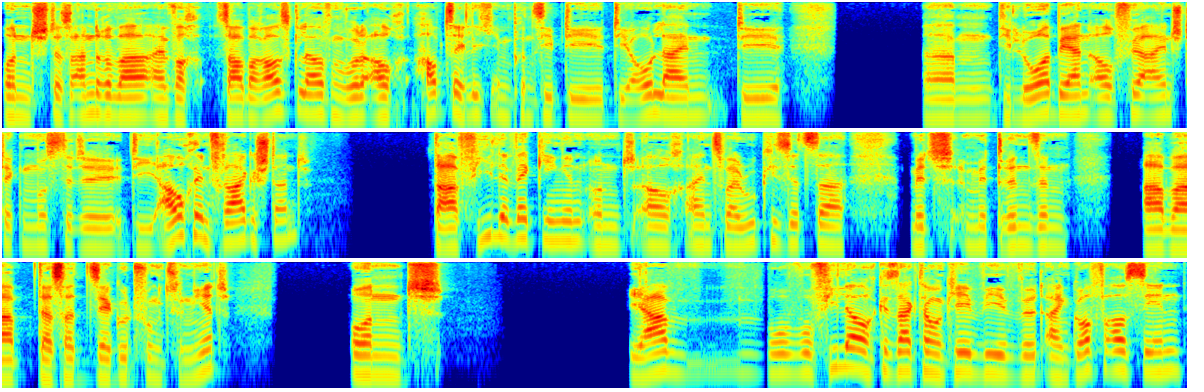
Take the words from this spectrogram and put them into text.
Und das andere war einfach sauber rausgelaufen, wurde auch hauptsächlich im Prinzip die, die O-Line, die ähm, die Lorbeeren auch für einstecken musste, die, die auch in Frage stand. Da viele weggingen und auch ein, zwei Rookies jetzt da mit, mit drin sind. Aber das hat sehr gut funktioniert. Und ja, wo, wo viele auch gesagt haben, okay, wie wird ein Goff aussehen?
